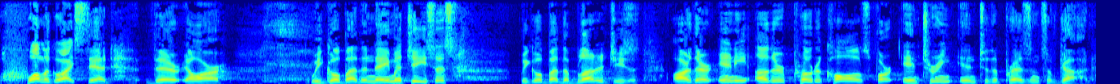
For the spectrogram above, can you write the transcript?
a while ago I said there are we go by the name of Jesus, we go by the blood of Jesus. Are there any other protocols for entering into the presence of God?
